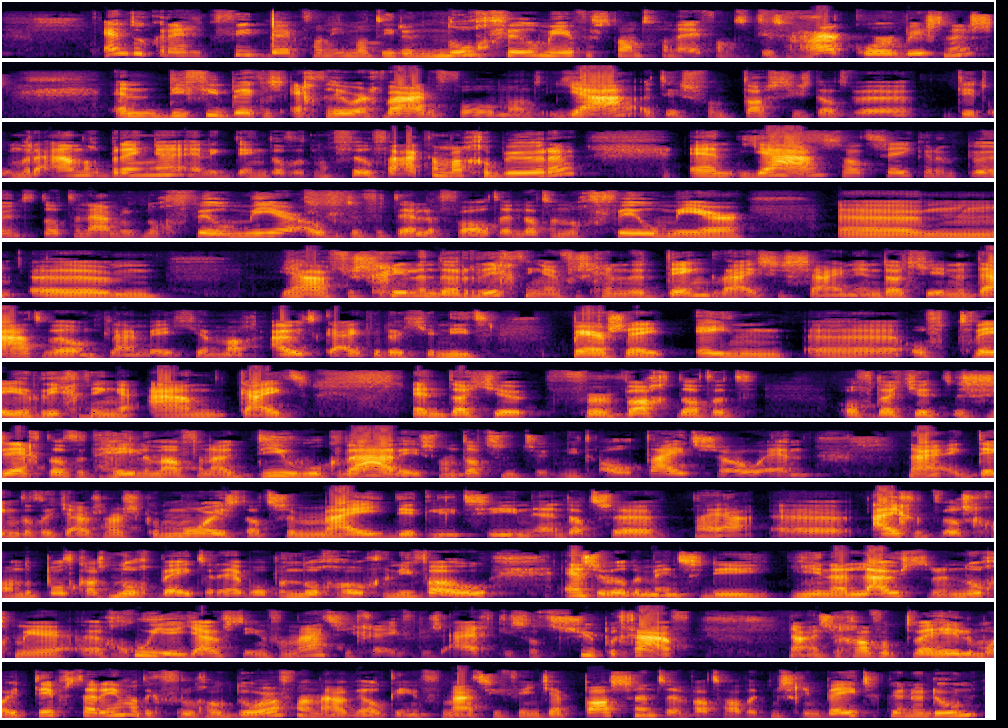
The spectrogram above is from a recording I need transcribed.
En toen kreeg ik feedback van iemand die er nog veel meer verstand van heeft, want het is haar core business. En die feedback is echt heel erg waardevol. Want ja, het is fantastisch dat we dit onder de aandacht brengen. En ik denk dat het nog veel vaker mag gebeuren. En ja, ze had zeker een punt dat er namelijk nog veel meer over te vertellen valt. En dat er nog veel meer. Um, um, ja, verschillende richtingen en verschillende denkwijzes zijn. En dat je inderdaad wel een klein beetje mag uitkijken dat je niet per se één uh, of twee richtingen aankijkt. En dat je verwacht dat het, of dat je zegt dat het helemaal vanuit die hoek waar is. Want dat is natuurlijk niet altijd zo. En nou ja, ik denk dat het juist hartstikke mooi is dat ze mij dit liet zien. En dat ze, nou ja, uh, eigenlijk wil ze gewoon de podcast nog beter hebben op een nog hoger niveau. En ze wil de mensen die hiernaar luisteren nog meer uh, goede, juiste informatie geven. Dus eigenlijk is dat super gaaf. Nou, en ze gaf ook twee hele mooie tips daarin, want ik vroeg ook door van, nou, welke informatie vind jij passend en wat had ik misschien beter kunnen doen?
